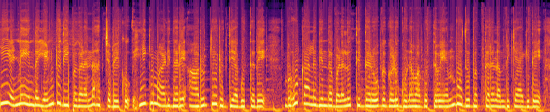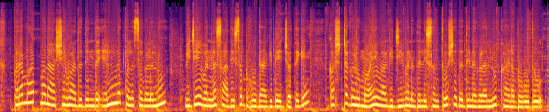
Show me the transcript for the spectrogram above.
ಈ ಎಣ್ಣೆಯಿಂದ ಎಂಟು ದೀಪಗಳನ್ನು ಹಚ್ಚಬೇಕು. ಹೀಗೆ ಮಾಡಿದರೆ ಆರೋಗ್ಯ ವೃದ್ಧಿಯಾಗುತ್ತದೆ. ಬಹುಕಾಲದಿಂದ ಬಳಲುತ್ತಿದ್ದ ರೋಗಗಳು ಗುಣವಾಗುತ್ತವೆ ಎಂಬುದು ಭಕ್ತರ ನಂಬಿಕೆಯಾಗಿದೆ. ಪರಮಾತ್ಮನ ಆಶೀರ್ವಾದದಿಂದ ಎಲ್ಲ ಕೆಲಸಗಳಲ್ಲೂ ವಿಜಯವನ್ನು ಸಾಧಿಸಬಹುದಾಗಿದೆ. ಜೊತೆಗೆ ಕಷ್ಟಗಳು ಮಾಯವಾಗಿ ಜೀವನದಲ್ಲಿ ಸಂತೋಷದ ದಿನಗಳನ್ನು ಕಾಣಬಹುದು.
